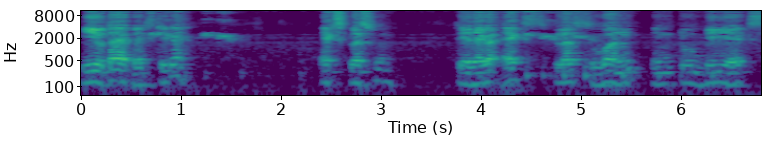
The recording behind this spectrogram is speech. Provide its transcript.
ये होता है एफ़ एक्स ठीक है? एक्स प्लस वन तो यह जाएगा x plus one into d x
